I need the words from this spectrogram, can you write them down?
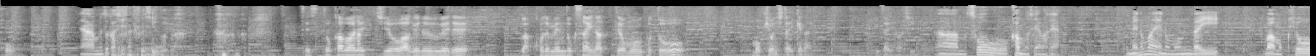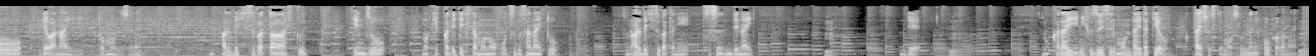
ほう。いやー難しいな、難しいね。テストカバレッジを上げる上で、うわ、これめんどくさいなって思うことを目標にしてはいけない。みたいな話あーそうかもしれません。目の前の問題は目標ではないと思うんですよね。あるべき姿引く現状の結果出てきたものを潰さないと、そのあるべき姿に進んでないうん。んで、うん。その課題に付随する問題だけを対処してもそんなに効果がない。うん。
